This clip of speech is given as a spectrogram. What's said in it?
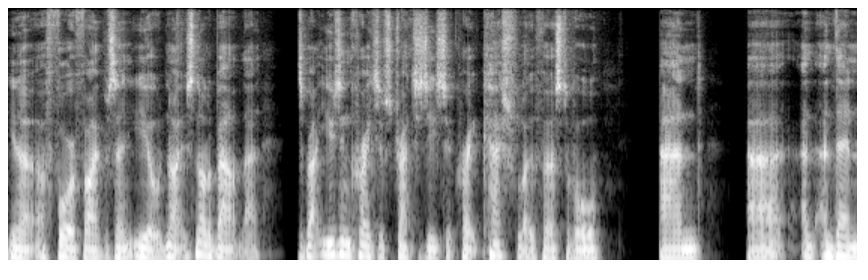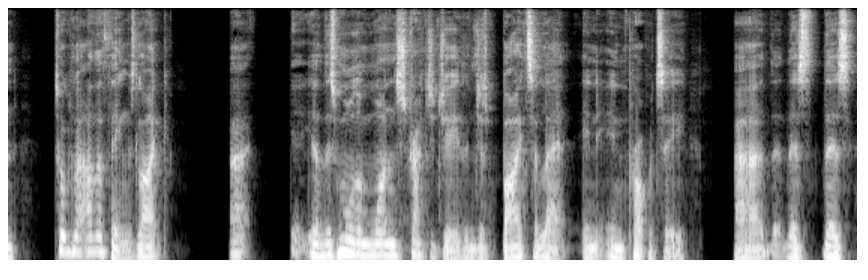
you know, a four or 5% yield. No, it's not about that. It's about using creative strategies to create cash flow, first of all, and, uh, and, and then talking about other things like, uh, you know, there's more than one strategy than just buy to let in in property. Uh, there's there's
